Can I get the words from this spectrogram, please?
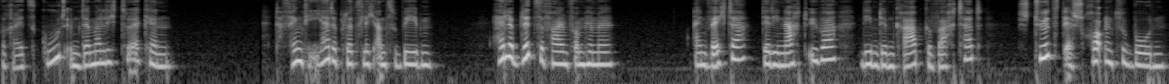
bereits gut im Dämmerlicht zu erkennen. Da fängt die Erde plötzlich an zu beben. Helle Blitze fallen vom Himmel. Ein Wächter, der die Nacht über neben dem Grab gewacht hat, stürzt erschrocken zu Boden.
